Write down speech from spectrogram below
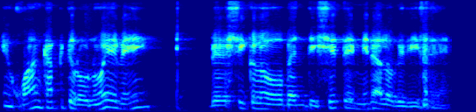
En Juan capítulo 9, versículo 27, mira lo que dice.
